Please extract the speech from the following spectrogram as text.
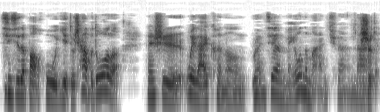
信息的保护也就差不多了。但是未来可能软件没有那么安全，那是的，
